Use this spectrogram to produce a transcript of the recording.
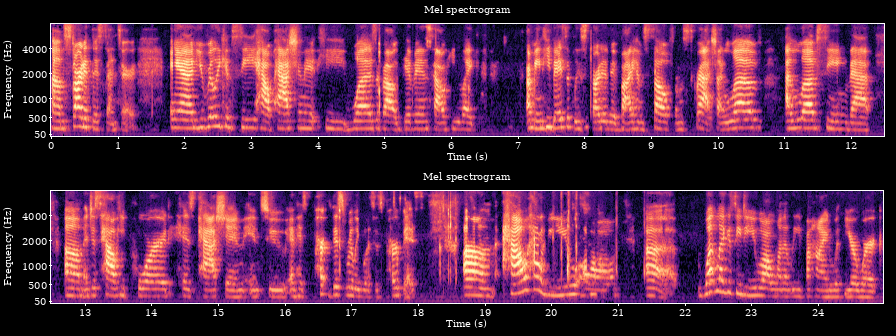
um, started this center. And you really can see how passionate he was about Gibbons, how he like, I mean, he basically started it by himself from scratch. I love, I love seeing that. Um, and just how he poured his passion into and his this really was his purpose. Um, how have you all uh, what legacy do you all want to leave behind with your work?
